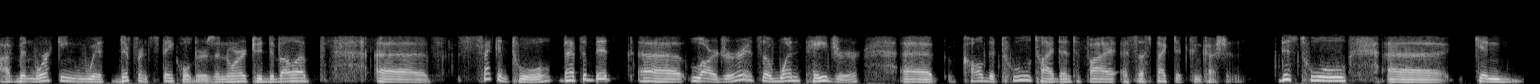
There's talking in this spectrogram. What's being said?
I've been working with different stakeholders in order to develop a second tool that's a bit uh, larger. It's a one pager uh, called the Tool to Identify a Suspected Concussion. This tool uh, can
